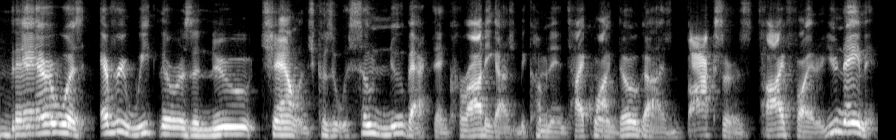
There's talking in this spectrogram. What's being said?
There was every week there was a new challenge because it was so new back then. Karate guys would be coming in, Taekwondo guys, boxers, Thai fighter, you name it.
